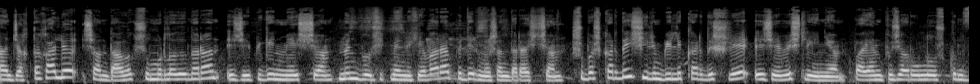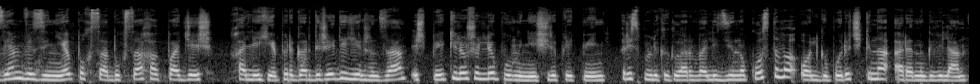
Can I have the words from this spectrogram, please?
Анжақта қалі шандалық шумырладыдаран эже пегенмеші. Мен бүр шитменліге вара педерме жандарашы. Шубашкарды ширинбилік кардышре эже вешлене. Паян пужарулы ушкынзем везіне пықсаду дукса хакпаджеш. Халихе пергардыжеде ержинза, ішпе келешілі пулныне. Республика Глар Валидина Костова, Ольга Пырочкина, Арена Гвилян.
